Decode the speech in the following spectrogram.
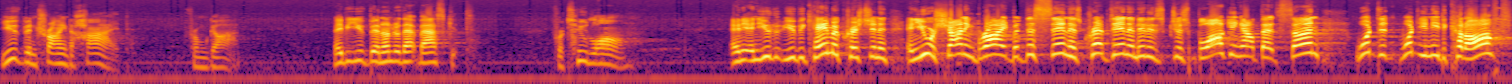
you've been trying to hide from God. Maybe you've been under that basket for too long. And, and you, you became a Christian and, and you were shining bright, but this sin has crept in and it is just blocking out that sun. What, did, what do you need to cut off?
